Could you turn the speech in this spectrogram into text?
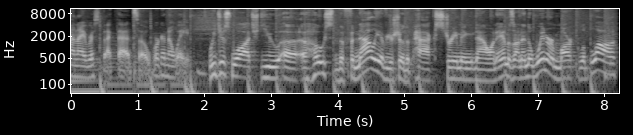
and I respect that. So we're gonna wait. We just watched you uh, host the finale of your show, The Pack, streaming now on Amazon, and the winner, Mark LeBlanc,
